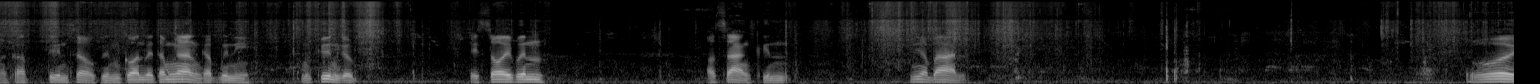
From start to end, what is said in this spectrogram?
นะครับตื่นเช้าขึ้นก่อนไปทำงานครับมื้อนี้มันขึ้นกับ ไปซอยเพิ่นเอาสร้างขึ้นเนี่ยบ้านโอ้ย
